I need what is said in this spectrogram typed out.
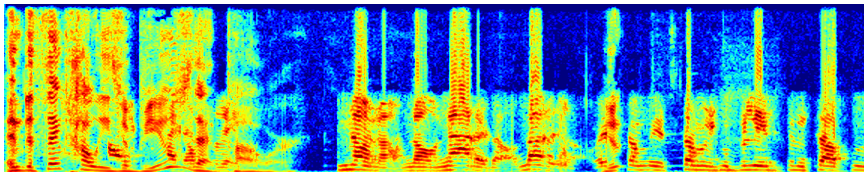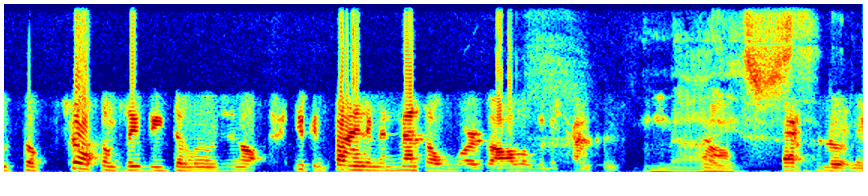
And to think how he's I- I abused don't that believe power. No, no, no, not at all, not at all. It's, You- somebody, it's somebody who believes himself who's so, so completely delusional. You can find him in mental wards all over the country. Nice. No, absolutely.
